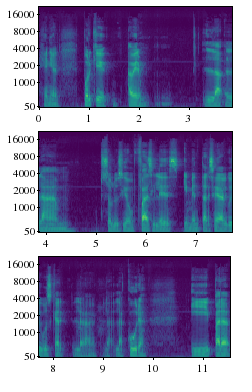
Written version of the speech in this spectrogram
Genial. Porque, a ver, la, la mm, solución fácil es inventarse algo y buscar la, la, la, cura y para,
